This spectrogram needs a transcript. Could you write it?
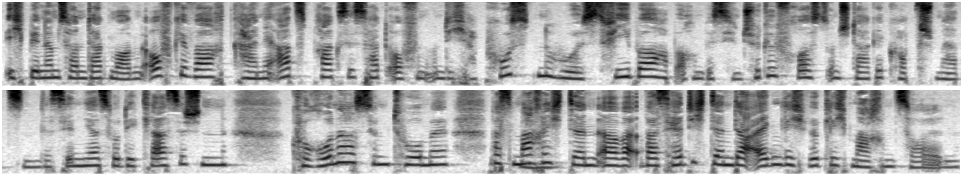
ich bin am Sonntagmorgen aufgewacht, keine Arztpraxis hat offen und ich habe Husten, hohes Fieber, habe auch ein bisschen Schüttelfrost und starke Kopfschmerzen. Das sind ja so die klassischen Corona-Symptome. Was mache mhm. ich denn, äh, was hätte ich denn da eigentlich wirklich machen sollen?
